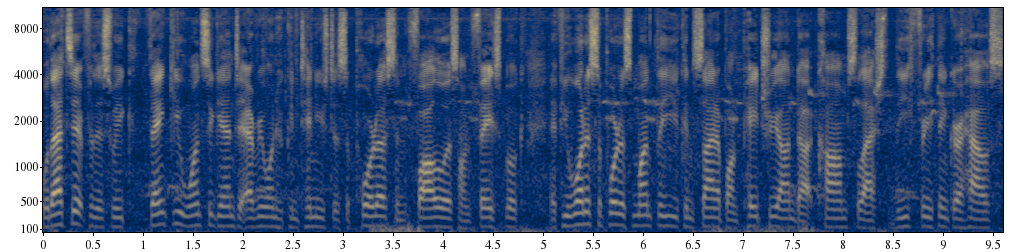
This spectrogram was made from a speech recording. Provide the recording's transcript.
Well, that's it for this week. Thank you once again to everyone who continues to support us and follow us on Facebook. If you want to support us monthly, you can sign up on patreon.com slash the freethinker house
